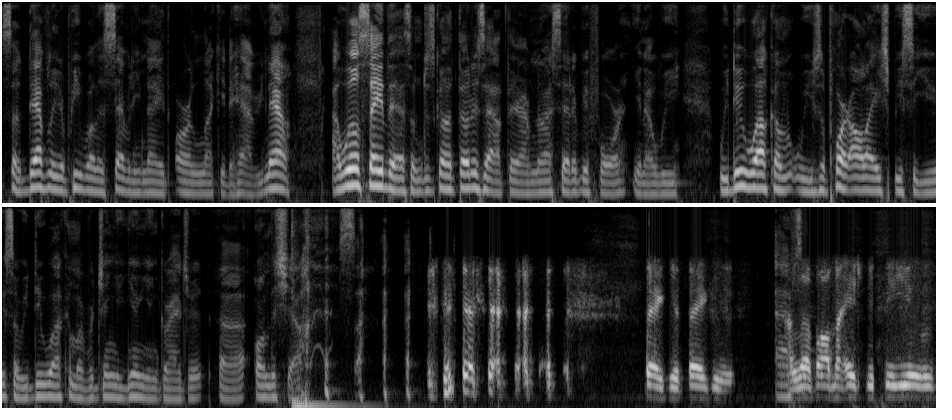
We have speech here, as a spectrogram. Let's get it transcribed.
so definitely the people on the 79th are lucky to have you. Now, I will say this. I'm just going to throw this out there. I know I said it before. You know, we we do welcome, we support all HBCUs, so we do welcome a Virginia Union graduate uh, on the show. thank you, thank you. Absolutely. I love all my HBCUs.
